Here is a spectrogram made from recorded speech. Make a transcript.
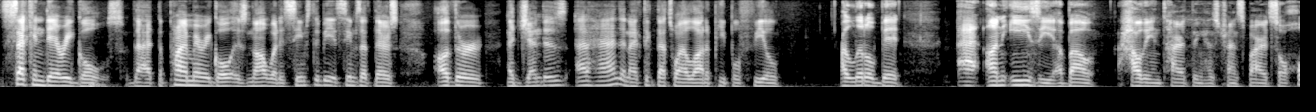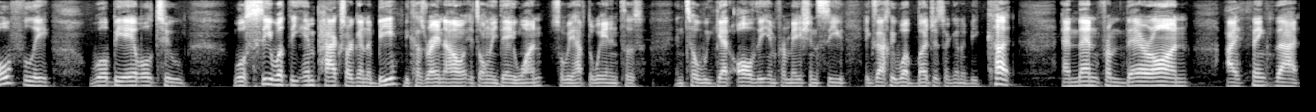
secondary goals. That the primary goal is not what it seems to be. It seems that there's other agendas at hand, and I think that's why a lot of people feel a little bit at, uneasy about how the entire thing has transpired. So hopefully, we'll be able to. We'll see what the impacts are going to be because right now it's only day one, so we have to wait until until we get all the information, see exactly what budgets are going to be cut, and then from there on, I think that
